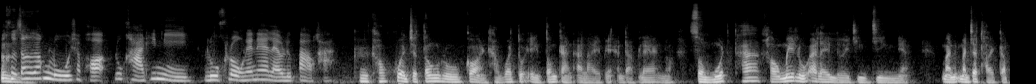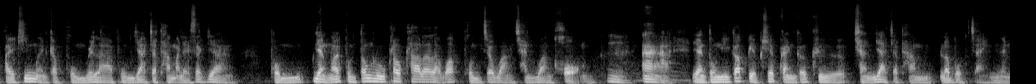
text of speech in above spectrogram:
ก็คือมจะต้องรู้เฉพาะลูกค้าที่มีรู้โครงแน่ๆแล้วหรือเปล่าคะ คือเขาควรจะต้องรู้ก่อนครับว่าตัวเองต้องการอะไรเป็นอันดับแรกเนาะสมมุติถ้าเขาไม่รู้อะไรเลยจริงๆเนี่ยมันมันจะถอยกลับไปที่เหมือนกับผมเวลาผมอยากจะทำอะไรสักอย่าง ผมอย่างน้อยผมต้องรู้คร่าวๆแล้วแหละว่าผมจะวางชั้นวางของอืมอ่า อย่างตรงนี้ก็เปรียบเทียบกันก็คือ ฉันอยากจะทำระบบจ่ายเงิน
